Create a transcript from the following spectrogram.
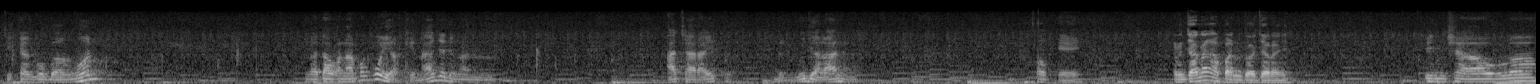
Ketika gue bangun nggak tahu kenapa gue yakin aja dengan acara itu. Dan gue jalanin. Oke. Rencana kapan tuh acaranya? Insya Allah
